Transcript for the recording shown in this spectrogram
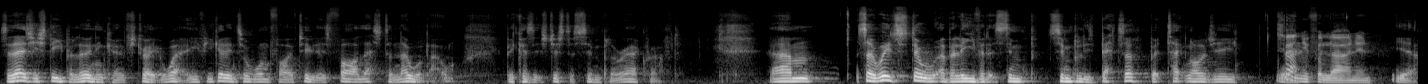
so there's your steeper learning curve straight away. If you get into a 152, there's far less to know about because it's just a simpler aircraft. Um, so we're still a believer that sim- simple is better, but technology certainly know, for learning. Yeah.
